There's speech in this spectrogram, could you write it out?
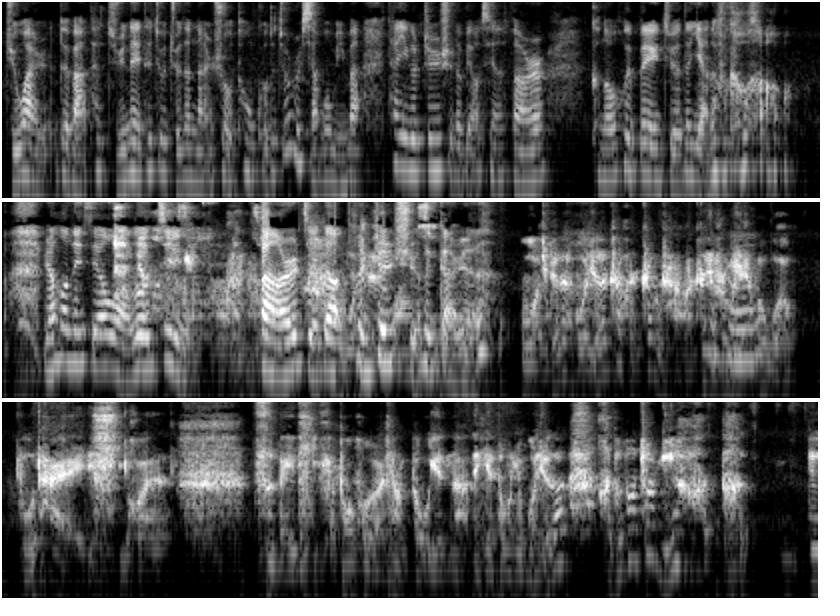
局外人，对吧？他局内他就觉得难受、痛苦，他就是想不明白。他一个真实的表现，反而可能会被觉得演得不够好，然后那些网络剧反而觉得很真实、很感人。我觉得，我觉得这很正常，这就是为什么我不太喜欢自媒体，包括像抖音呐、那些东西。我觉得很多东西就是你很很。这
